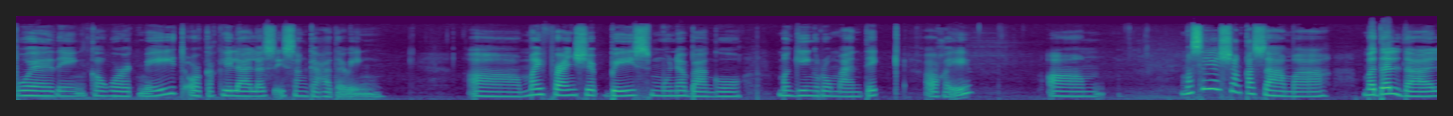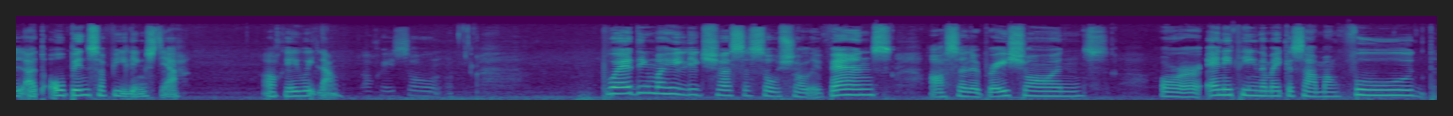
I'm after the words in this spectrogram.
pwedeng ka-workmate or kakilala sa isang gathering. Uh, may friendship base muna bago maging romantic. Okay? Um, masaya siyang kasama, madaldal at open sa feelings niya. Okay, wait lang. Okay, so pwedeng mahilig siya sa social events, uh, celebrations, or anything na may kasamang food,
